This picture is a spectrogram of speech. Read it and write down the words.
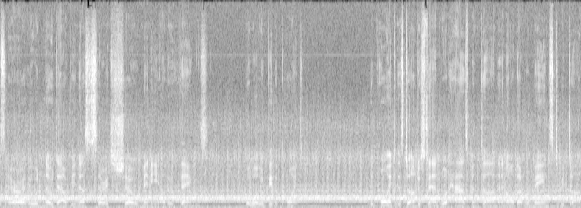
This era, it would no doubt be necessary to show many other things. But what would be the point? The point is to understand what has been done and all that remains to be done,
